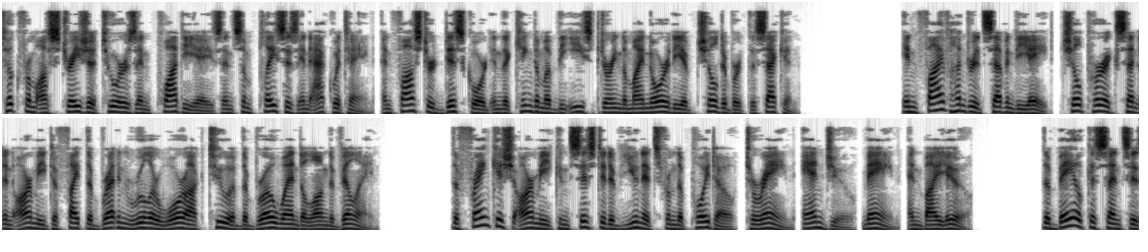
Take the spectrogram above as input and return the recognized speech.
took from Austrasia Tours and Poitiers and some places in Aquitaine, and fostered discord in the Kingdom of the East during the minority of Childebert II. In 578, Chilperic sent an army to fight the Breton ruler Waroch II of the Bro Wend along the Vilaine. The Frankish army consisted of units from the Poitou, Touraine, Anjou, Maine, and Bayeux. The Baiocassenses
